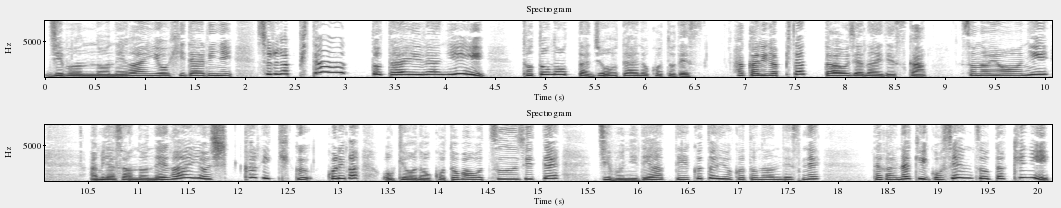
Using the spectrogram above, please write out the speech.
自分の願いを左に、それがピタッと平らに整った状態のことです。はかりがピタッと合うじゃないですか。そのように、阿弥陀さんの願いをしっかり聞く。これがお経の言葉を通じて自分に出会っていくということなんですね。だから亡きご先祖だけに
